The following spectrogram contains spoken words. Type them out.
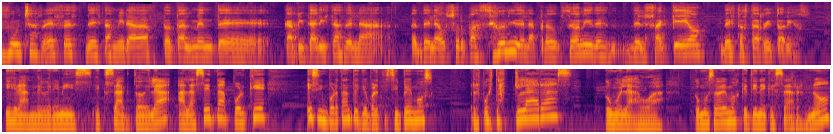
muchas veces de estas miradas totalmente capitalistas de la, usurpación y de la producción y del saqueo de estos territorios. Qué grande, Berenice, exacto, de la A a la Z, porque es importante que participemos respuestas claras como el agua, como sabemos que tiene que ser, ¿no?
